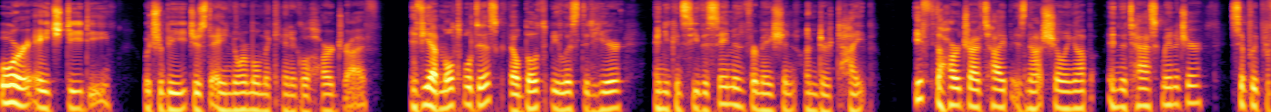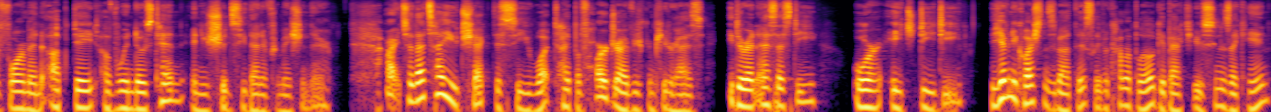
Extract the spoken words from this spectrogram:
or HDD, which would be just a normal mechanical hard drive. If you have multiple disks, they'll both be listed here and you can see the same information under type. If the hard drive type is not showing up in the task manager, simply perform an update of Windows 10 and you should see that information there. All right, so that's how you check to see what type of hard drive your computer has, either an SSD or HDD. If you have any questions about this, leave a comment below. I'll get back to you as soon as I can.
